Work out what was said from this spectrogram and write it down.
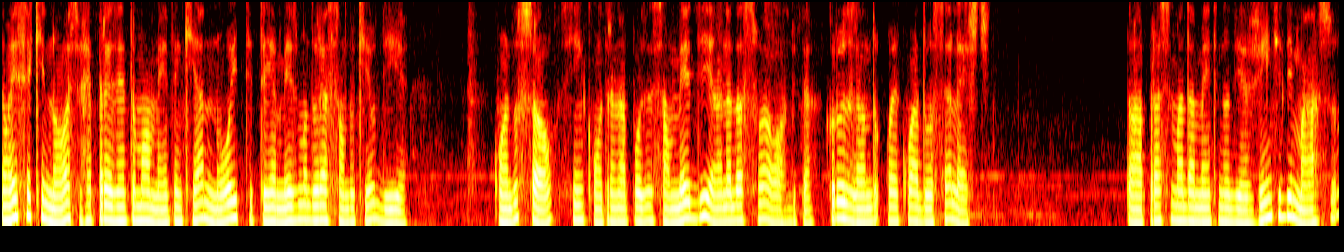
Então, esse equinócio representa o momento em que a noite tem a mesma duração do que o dia, quando o Sol se encontra na posição mediana da sua órbita, cruzando o equador celeste. Então, aproximadamente no dia 20 de março,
